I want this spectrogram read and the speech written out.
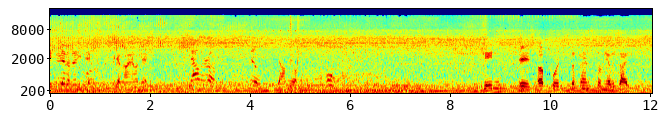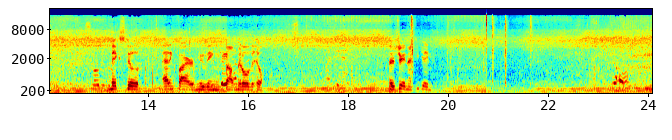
Jake, do you have a ready? I got an eye on Nick. Down or up? Hill. Downhill. Oh, Jaden is up towards the fence on the other side. Nick's still adding fire, moving about middle of the hill. I see him. There's Jaden. I see Jaden. Start crawling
